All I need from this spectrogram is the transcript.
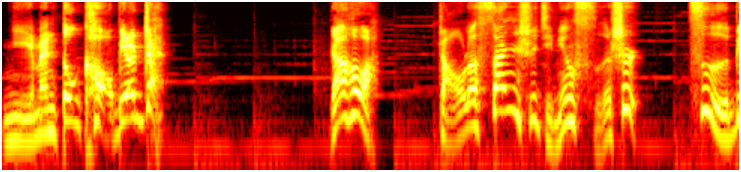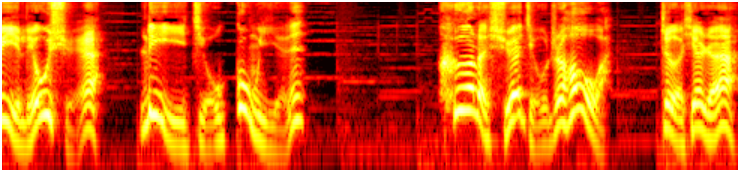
你们都靠边站。”然后啊，找了三十几名死士，刺壁流血，立酒共饮。喝了血酒之后啊，这些人啊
